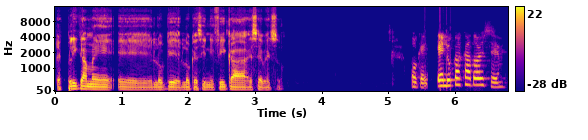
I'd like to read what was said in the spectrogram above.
Explícame eh, lo, que, lo que significa ese verso. Ok, en Lucas 14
